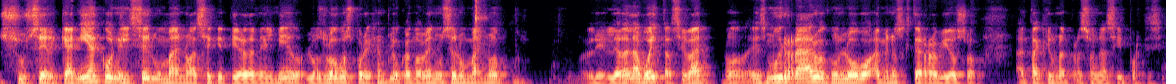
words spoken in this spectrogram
Su cercanía con el ser humano hace que pierdan el miedo. Los lobos, por ejemplo, cuando ven un ser humano, le, dan la vuelta, se van, ¿no? Es muy raro que un lobo, a menos que esté rabioso, ataque a una persona así porque sí.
